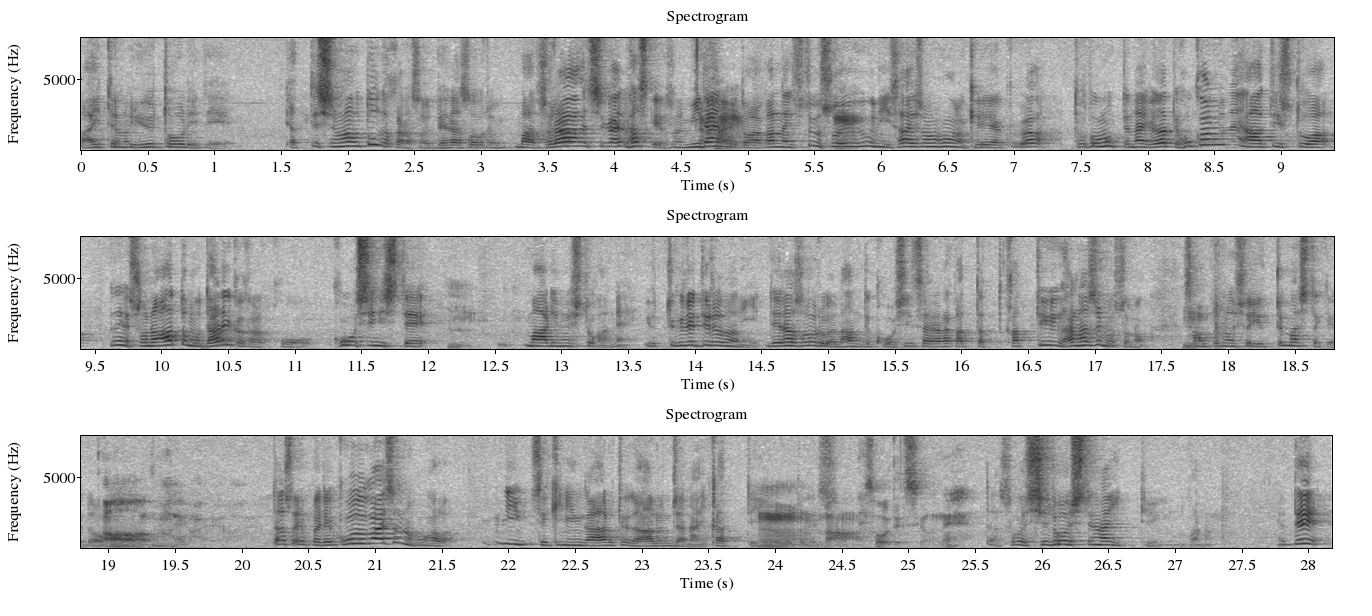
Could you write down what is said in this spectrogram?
う相手の言う通りでやってしまうと、だからそのデラソール、まあそれは違いますけど、その未来のことは分かんない。ですけど、そういうふうに最初の方の契約が整ってないから、だって他のね、アーティストは、ね、その後も誰かがこう更新して、うん周りの人がね言ってくれてるのにデラソールがなんで更新されなかったかっていう話もそのサンプルの人言ってましたけど、ああはいはいはい。だからやっぱりレコード会社の方がに責任がある程度あるんじゃないかっていうことうんですよね。まあそうですよね。だからそこ指導してないっていうのかな。で、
